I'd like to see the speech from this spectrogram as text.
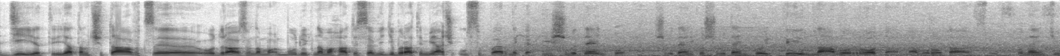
діяти. Я там читав, це одразу нама- будуть намагатися відібрати м'яч у суперника і швиденько, швиденько, швиденько йти на ворота, на ворота опонентів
